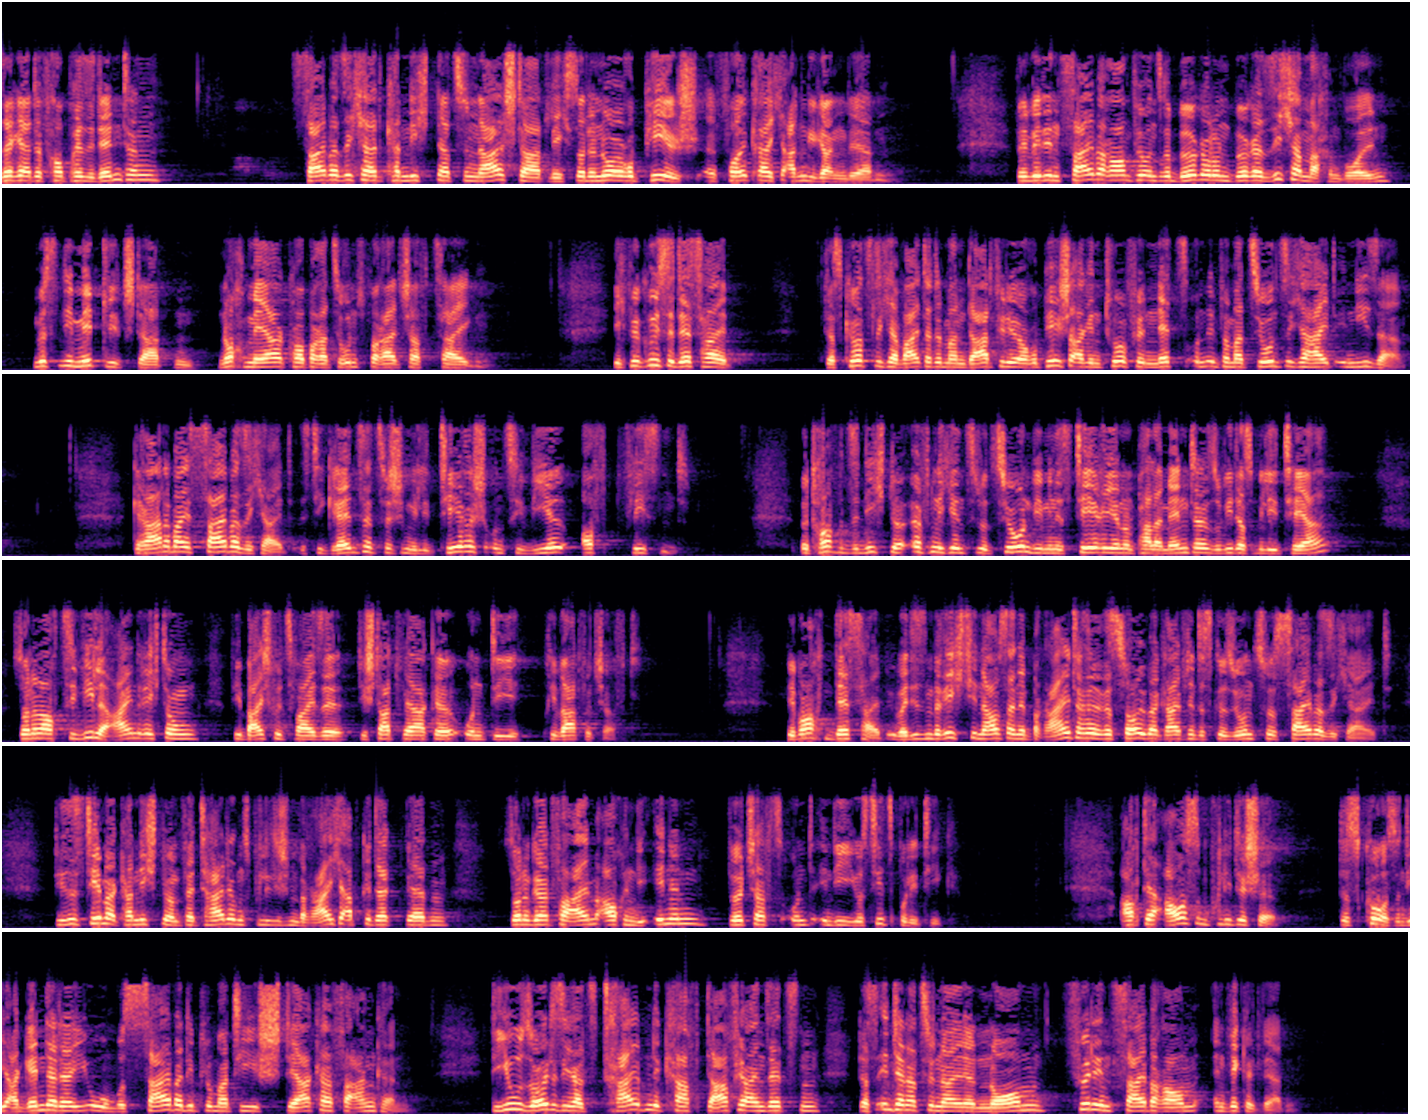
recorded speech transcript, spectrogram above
Sehr geehrte Frau Präsidentin! Cybersicherheit kann nicht nationalstaatlich, sondern nur europäisch erfolgreich angegangen werden. Wenn wir den Cyberraum für unsere Bürgerinnen und Bürger sicher machen wollen, müssen die Mitgliedstaaten noch mehr Kooperationsbereitschaft zeigen. Ich begrüße deshalb das kürzlich erweiterte Mandat für die Europäische Agentur für Netz und Informationssicherheit ENISA. Gerade bei Cybersicherheit ist die Grenze zwischen militärisch und zivil oft fließend. Betroffen sind nicht nur öffentliche Institutionen wie Ministerien und Parlamente sowie das Militär, sondern auch zivile Einrichtungen wie beispielsweise die Stadtwerke und die Privatwirtschaft. Wir brauchen deshalb über diesen Bericht hinaus eine breitere ressortübergreifende Diskussion zur Cybersicherheit. Dieses Thema kann nicht nur im verteidigungspolitischen Bereich abgedeckt werden, sondern gehört vor allem auch in die Innen Wirtschafts und in die Justizpolitik. Auch der außenpolitische Diskurs und die Agenda der EU muss Cyberdiplomatie stärker verankern. Die EU sollte sich als treibende Kraft dafür einsetzen, dass internationale Normen für den Cyberraum entwickelt werden.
